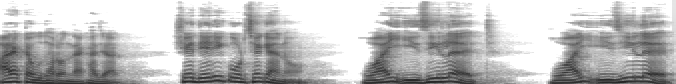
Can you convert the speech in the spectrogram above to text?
আর একটা উদাহরণ দেখা যাক। সে দেরি করছে কেন? Why is he late why is he late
